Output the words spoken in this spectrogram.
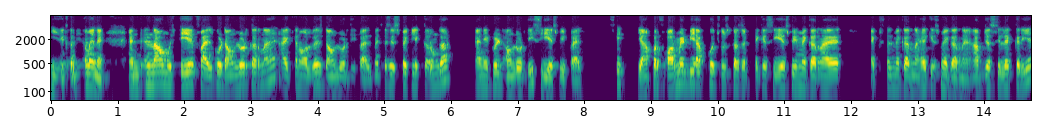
ये कर दिया मैंने। एंड देन नाउ मुझे ये फ़ाइल को डाउनलोड करना है। I can always download the file मैं जैसे इस पे क्लिक करूँगा and it will download the C file यहाँ पर फॉर्मेट भी आपको चूज़ कर सकते हैं कि सी में करना है एक्सेल में करना है, किसमें करना है। आप जस्ट सिलेक्ट करिए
